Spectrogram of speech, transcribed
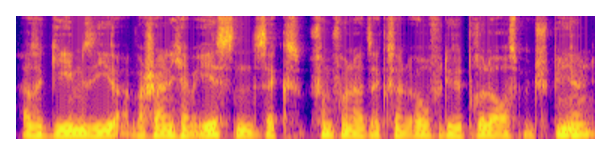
also geben sie wahrscheinlich am ehesten 6, 500, 600 Euro für diese Brille aus mit Spielen. Mhm.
